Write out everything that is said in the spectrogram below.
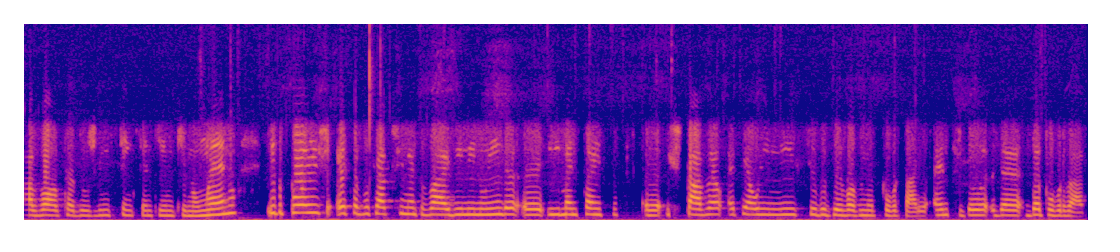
à volta dos 25 centímetros num ano, e depois essa velocidade de crescimento vai diminuindo uh, e mantém-se uh, estável até o início do desenvolvimento pubertário, antes do, da, da puberdade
